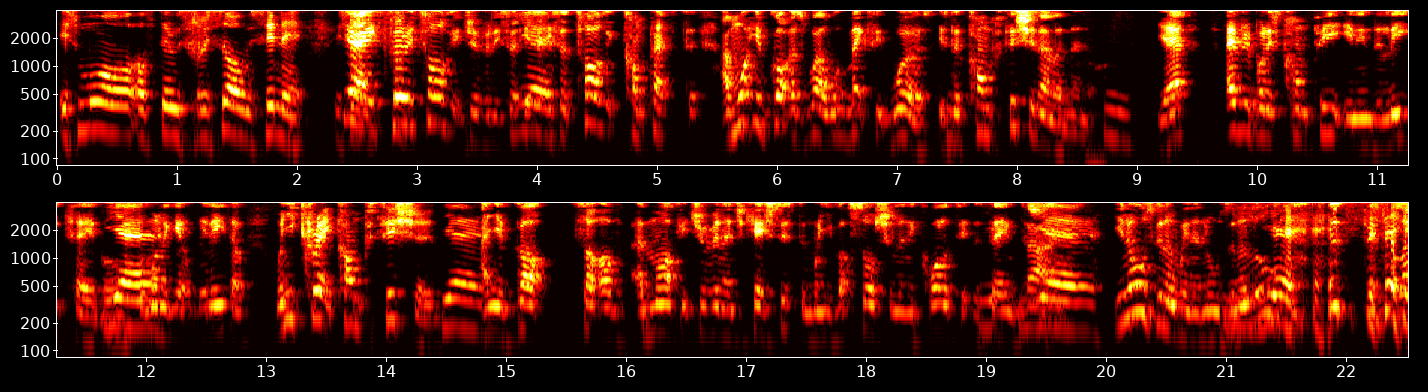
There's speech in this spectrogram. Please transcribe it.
it's more of those results in it. yeah, like- it's very target driven. It's a, it's, Yeah. a, it's a target competitor. And what you've got as well, what makes it worse, is the competition element. Hmm. Yeah, everybody's competing in the league tables. Yeah. They want to get up the league table. When you create competition, Yeah. and you've got sort of a market driven education system where you've got social inequality at the same time, Yeah. you know who's going to win and who's going to lose. Yeah. Simple.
